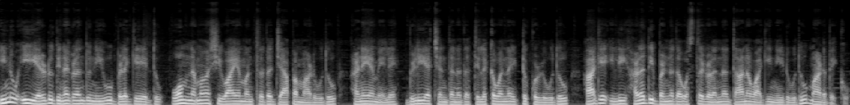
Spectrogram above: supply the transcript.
ಇನ್ನು ಈ ಎರಡು ದಿನಗಳಂದು ನೀವು ಬೆಳಗ್ಗೆ ಎದ್ದು ಓಂ ನಮಃ ಶಿವಾಯ ಮಂತ್ರದ ಜಾಪ ಮಾಡುವುದು, ಹಣೆಯ ಮೇಲೆ ಬಿಳಿಯ ಚಂದನದ ತಿಲಕವನ್ನ ಇಟ್ಟುಕೊಳ್ಳುವುದು, ಹಾಗೆ ಇಲ್ಲಿ ಹಳದಿ ಬಣ್ಣದ ವಸ್ತ್ರಗಳನ್ನು ದಾನವಾಗಿ ನೀಡುವುದು ಮಾಡಬೇಕು.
